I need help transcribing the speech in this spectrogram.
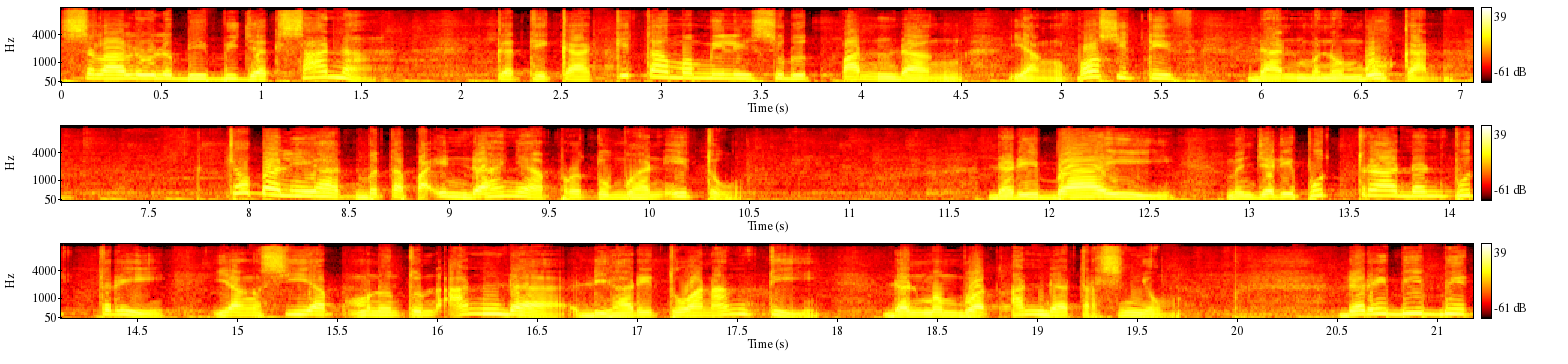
Selalu lebih bijaksana ketika kita memilih sudut pandang yang positif dan menumbuhkan. Coba lihat betapa indahnya pertumbuhan itu. Dari bayi menjadi putra dan putri yang siap menuntun Anda di hari tua nanti dan membuat Anda tersenyum. Dari bibit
